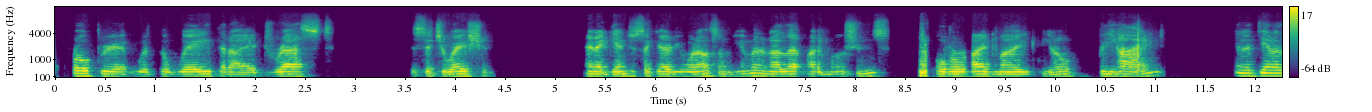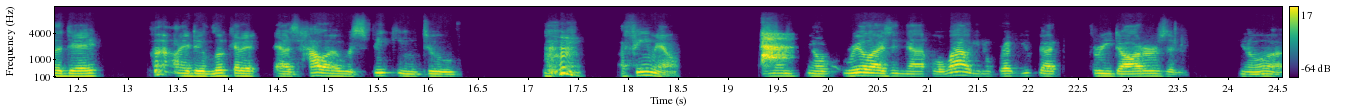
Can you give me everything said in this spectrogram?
appropriate with the way that I addressed the situation. And again, just like everyone else, I'm human, and I let my emotions override my, you know, behind. And at the end of the day, I had to look at it as how I was speaking to a female. And then, you know, realizing that, well, wow, you know, Brett, you've got three daughters and, you know, uh,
